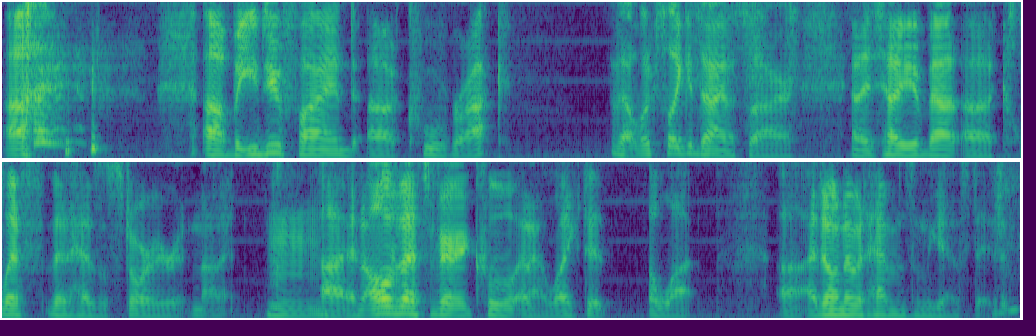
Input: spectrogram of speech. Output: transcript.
uh, but you do find a cool rock that looks like a dinosaur, and they tell you about a cliff that has a story written on it. Hmm. Uh, and all of that's very cool, and I liked it a lot. Uh, I don't know what happens in the gas station.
